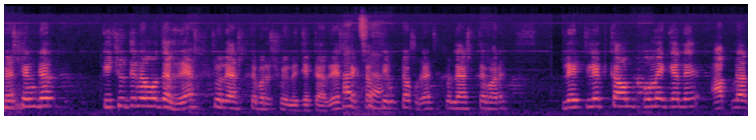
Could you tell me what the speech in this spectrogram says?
পেশেন্টের কিছুদিনের মধ্যে র্যাশ চলে আসতে পারে শরীরে যেটা র্যাশ একটা আচ্ছা। সিমটম র্যাশ চলে আসতে পারে। প্লেটলেট কাউন্ট কমে গেলে আপনার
